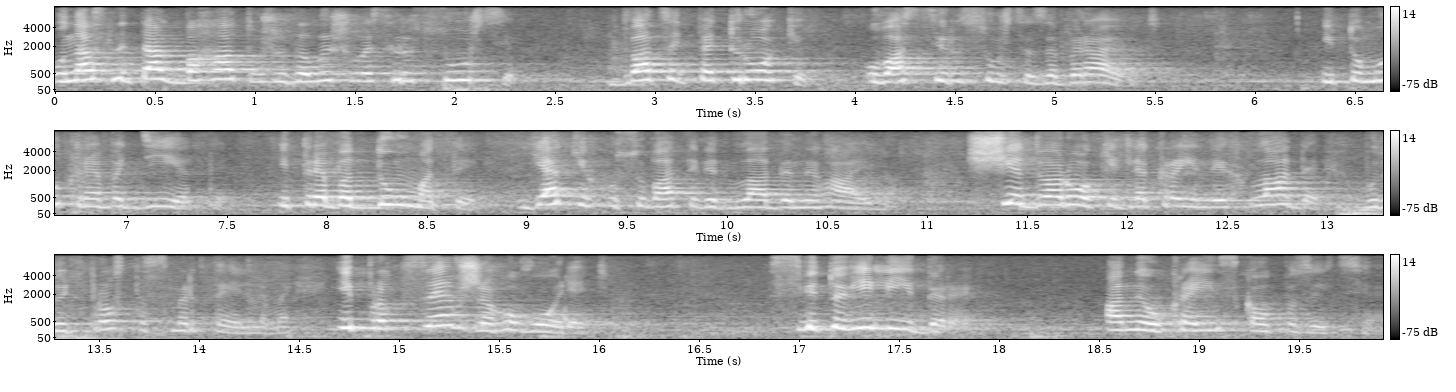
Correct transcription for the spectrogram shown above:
У нас не так багато вже залишилось ресурсів. 25 років у вас ці ресурси забирають. І тому треба діяти. І треба думати, як їх усувати від влади негайно. Ще два роки для країни їх влади будуть просто смертельними. І про це вже говорять світові лідери, а не українська опозиція.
